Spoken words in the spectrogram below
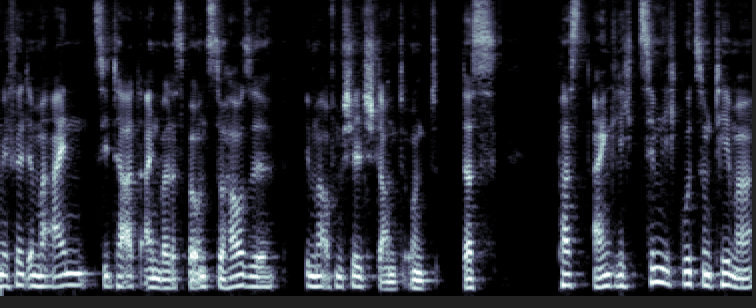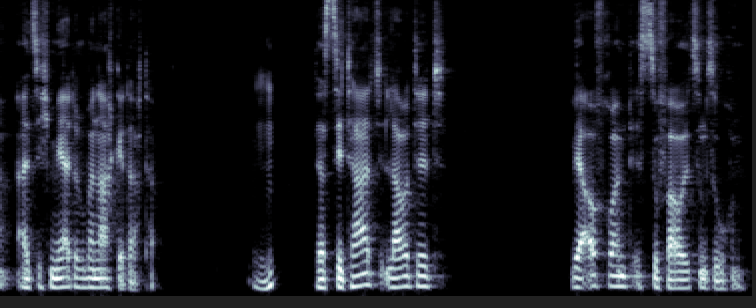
mir fällt immer ein Zitat ein, weil das bei uns zu Hause immer auf dem Schild stand. Und das passt eigentlich ziemlich gut zum Thema, als ich mehr darüber nachgedacht habe. Mhm. Das Zitat lautet, wer aufräumt, ist zu faul zum Suchen.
